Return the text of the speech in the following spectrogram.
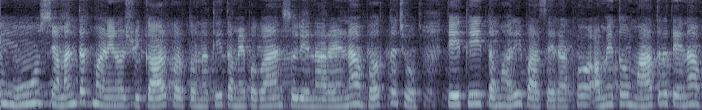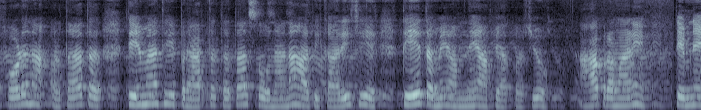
હું સ્યમંતક મણીનો સ્વીકાર કરતો નથી, તમે ભગવાન સૂર્યનારાયણના ભક્ત છો, તેથી તમારી પાસે રાખો, અમે તો માત્ર તેના ફળના, અર્થાત તેમાંથી પ્રાપ્ત થતા સોનાના અધિકારી છીએ, તે તમે અમને આપ્યા કરજો. આ પ્રમાણે તેમને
